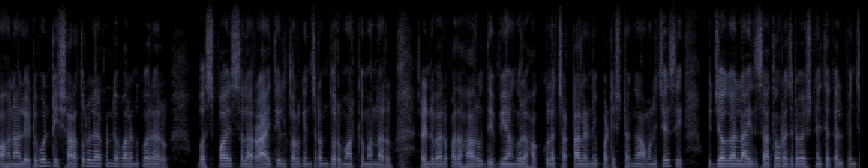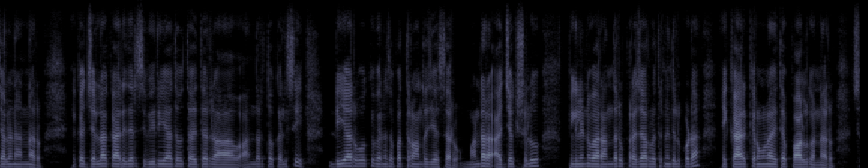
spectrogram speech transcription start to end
వాహనాలు ఎటువంటి షరతులు లేకుండా ఇవ్వాలని కోరారు. బస్ పాయసుల రాయితీలు తొలగించడం దుర్మార్గమన్నారు. రెండు వేల పదహారు దివ్యాంగుల హక్కుల చట్టాలన్నీ పటిష్టంగా అమలు చేసి ఉద్యోగాల్లో ఐదు శాతం రిజర్వేషన్ అయితే కల్పించాలని అన్నారు. ఇక జిల్లా కార్యదర్శి వీరి యాదవ్ తదితర అందరితో కలిసి డిఆర్ఓకి వినతిపత్రం అందజేశారు. మండల అధ్యక్షులు మిగిలిన వారందరూ ప్రజాప్రతినిధులు కూడా ఈ కార్యక్రమంలో అయితే పాల్గొన్నారు. సో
